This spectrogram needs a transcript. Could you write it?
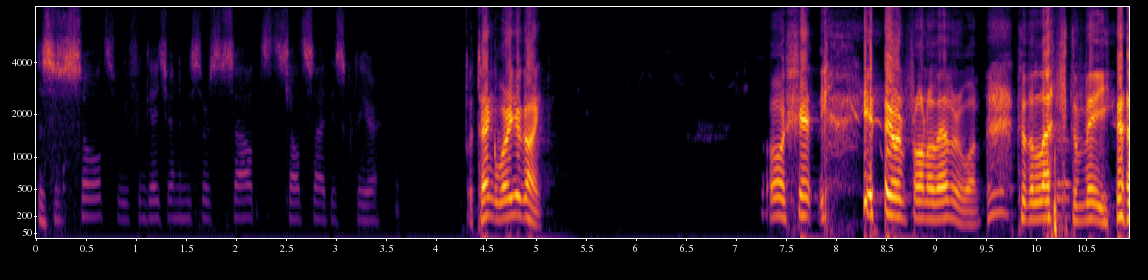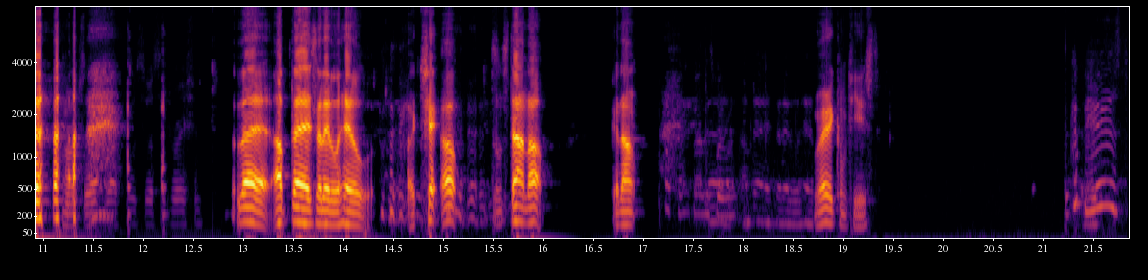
This is assault. We've engaged enemy towards the south. South side is clear. Tango, where are you going? Oh shit, you're in front of everyone. To the left of me. Roger that. Rifles, your situation. there, up there is a little hill. Oh, check up. Don't stand up. Get down. Very confused. Confused.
